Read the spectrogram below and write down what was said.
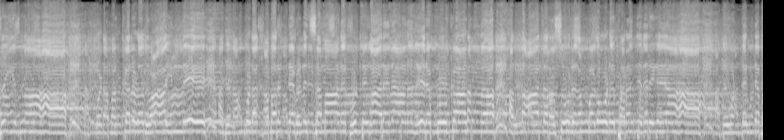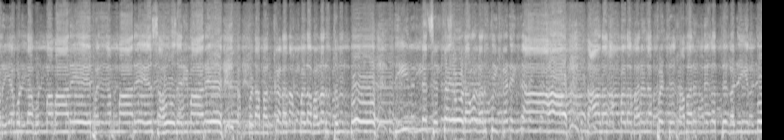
ചെയ്യുന്ന നമ്മുടെ മക്കളുടെ ദ്വാ ഇല്ലേ? അത് നമ്മുടെ ഖബറിന്റെ വെളിച്ചമാണ് കൂട്ടുകാരനാണ് നേരം പോക്കാണെന്ന് അള്ളാന്റെ റസൂൽ നമ്മളോട് പറഞ്ഞു തരികയാ അതുകൊണ്ട് എന്റെ പ്രിയമുള്ള ഉമ്മമാരെ പെങ്ങന്മാരെ സഹോദരിമാരെ നമ്മുടെ മക്കളെ നമ്മൾ വളർത്തുമ്പോ ദീനിന്റെ ചിട്ടയോടെ വളർത്തി കഴിഞ്ഞാ നാളെ നമ്മൾ മരണപ്പെട്ട് ഖബറിനകത്ത് കഴിയുമ്പോ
